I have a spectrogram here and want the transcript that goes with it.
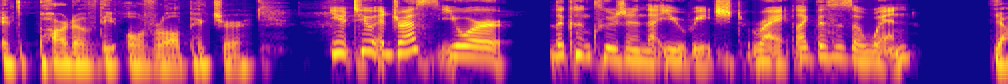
it's part of the overall picture. You know, to address your the conclusion that you reached, right? Like this is a win. Yeah.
